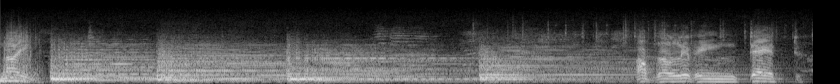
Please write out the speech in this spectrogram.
Night. Of the living dead.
